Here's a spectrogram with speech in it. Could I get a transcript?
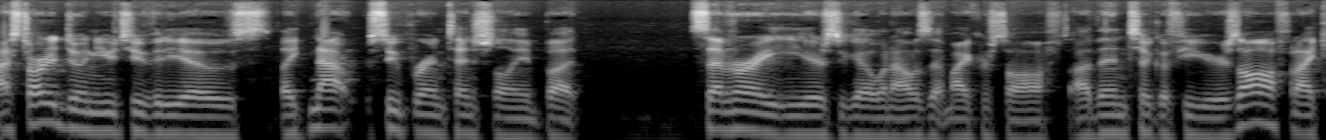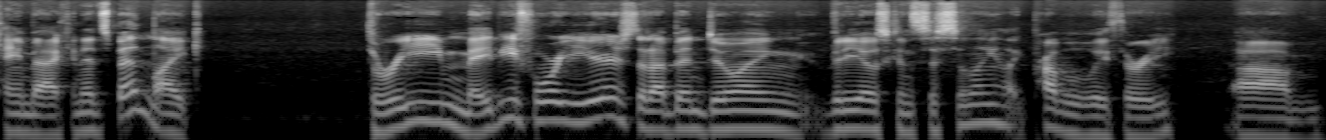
I started doing YouTube videos, like not super intentionally, but seven or eight years ago when I was at Microsoft. I then took a few years off and I came back and it's been like, three, maybe four years that I've been doing videos consistently, like probably three. Um,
